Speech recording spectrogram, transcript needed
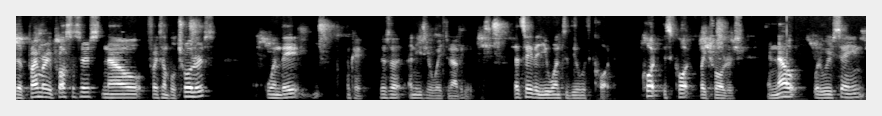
the primary processors now, for example, trawlers, when they, okay, there's a, an easier way to navigate this. Let's say that you want to deal with cod. Cod is caught by trawlers. And now what we're saying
